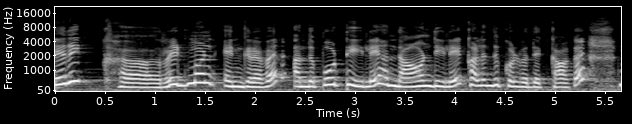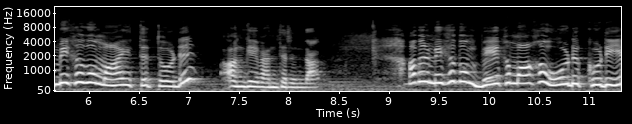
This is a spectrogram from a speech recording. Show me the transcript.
டெரிக் ரெட்மன் ரெட்மண்ட் என்கிறவர் அந்த போட்டியிலே அந்த ஆண்டிலே கலந்து கொள்வதற்காக மிகவும் ஆயத்தத்தோடு அங்கே வந்திருந்தார். அவர் மிகவும் வேகமாக ஓடக்கூடிய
